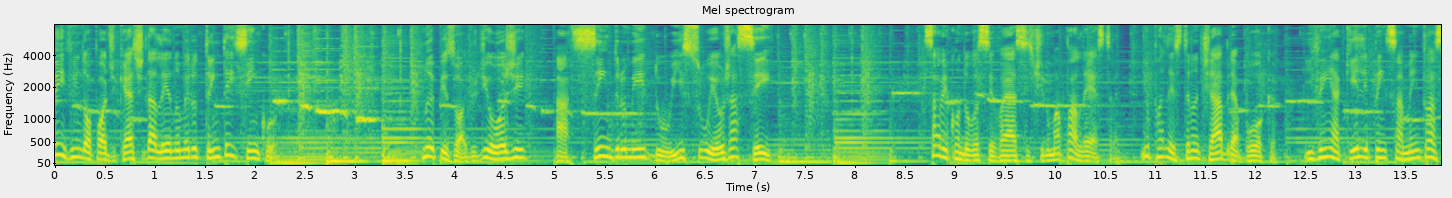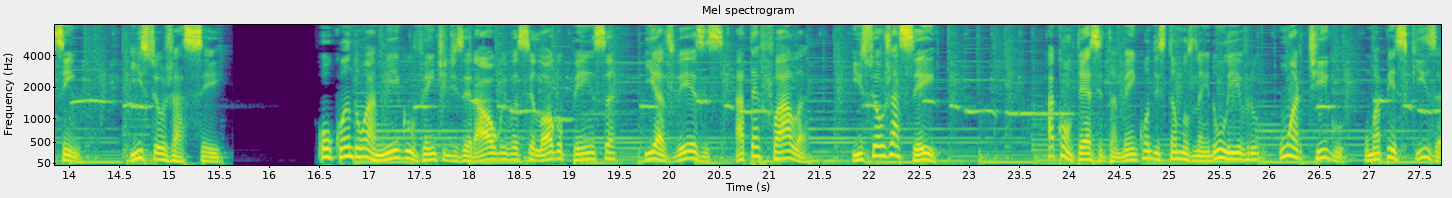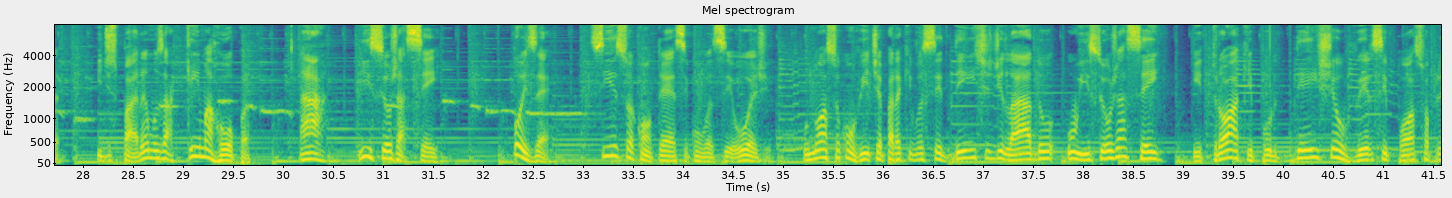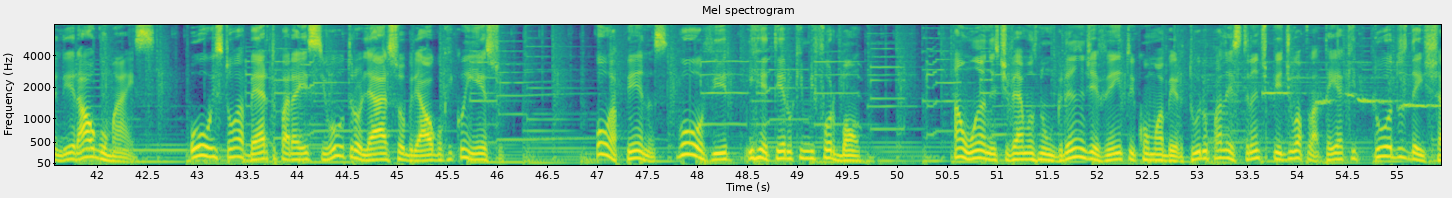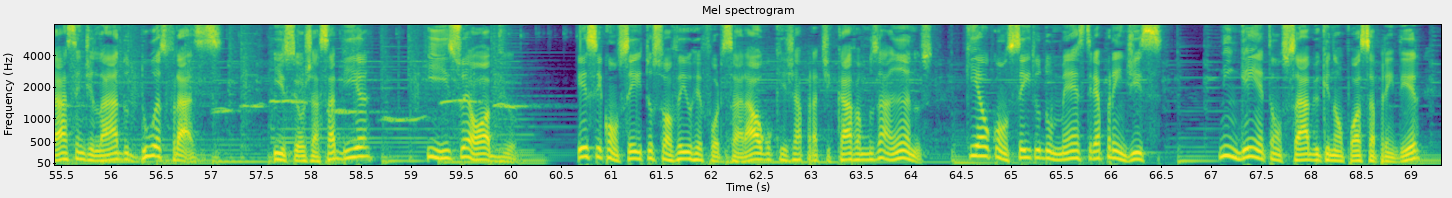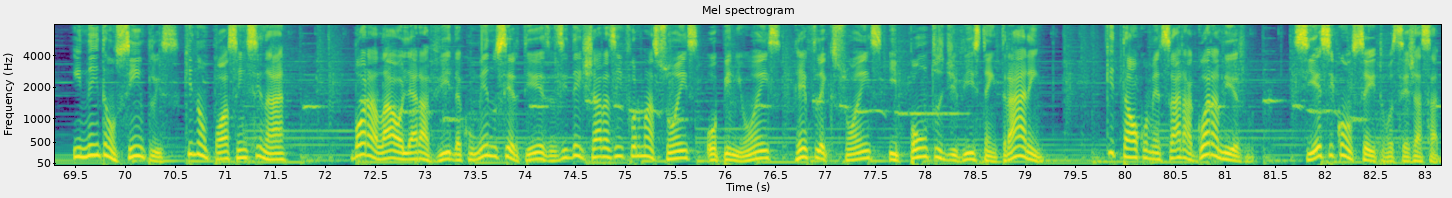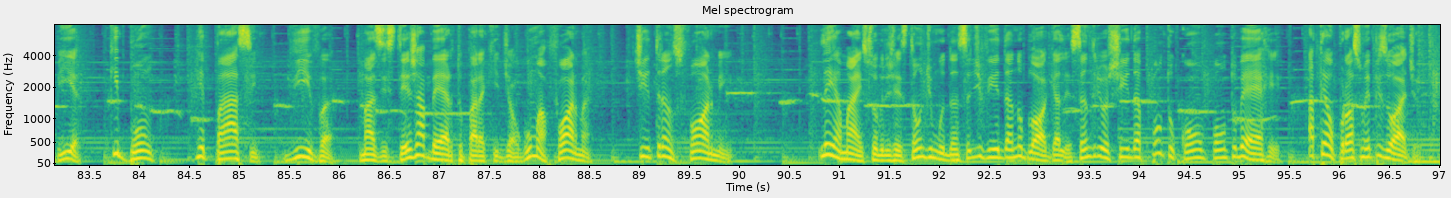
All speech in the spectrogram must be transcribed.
Bem-vindo ao podcast da Lê número 35. No episódio de hoje, a Síndrome do Isso Eu Já Sei. Sabe quando você vai assistir uma palestra e o palestrante abre a boca e vem aquele pensamento assim: Isso eu já sei. Ou quando um amigo vem te dizer algo e você logo pensa e às vezes até fala: Isso eu já sei. Acontece também quando estamos lendo um livro, um artigo, uma pesquisa e disparamos a queima-roupa. Ah, isso eu já sei. Pois é, se isso acontece com você hoje, o nosso convite é para que você deixe de lado o isso eu já sei e troque por deixa eu ver se posso aprender algo mais. Ou estou aberto para esse outro olhar sobre algo que conheço. Ou apenas vou ouvir e reter o que me for bom. Há um ano estivemos num grande evento e, como abertura, o palestrante pediu à plateia que todos deixassem de lado duas frases: Isso eu já sabia e isso é óbvio. Esse conceito só veio reforçar algo que já praticávamos há anos, que é o conceito do mestre-aprendiz. Ninguém é tão sábio que não possa aprender e nem tão simples que não possa ensinar. Bora lá olhar a vida com menos certezas e deixar as informações, opiniões, reflexões e pontos de vista entrarem? Que tal começar agora mesmo? Se esse conceito você já sabia, que bom! Repasse, viva, mas esteja aberto para que de alguma forma te transforme. Leia mais sobre gestão de mudança de vida no blog alessandrioshida.com.br. Até o próximo episódio.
